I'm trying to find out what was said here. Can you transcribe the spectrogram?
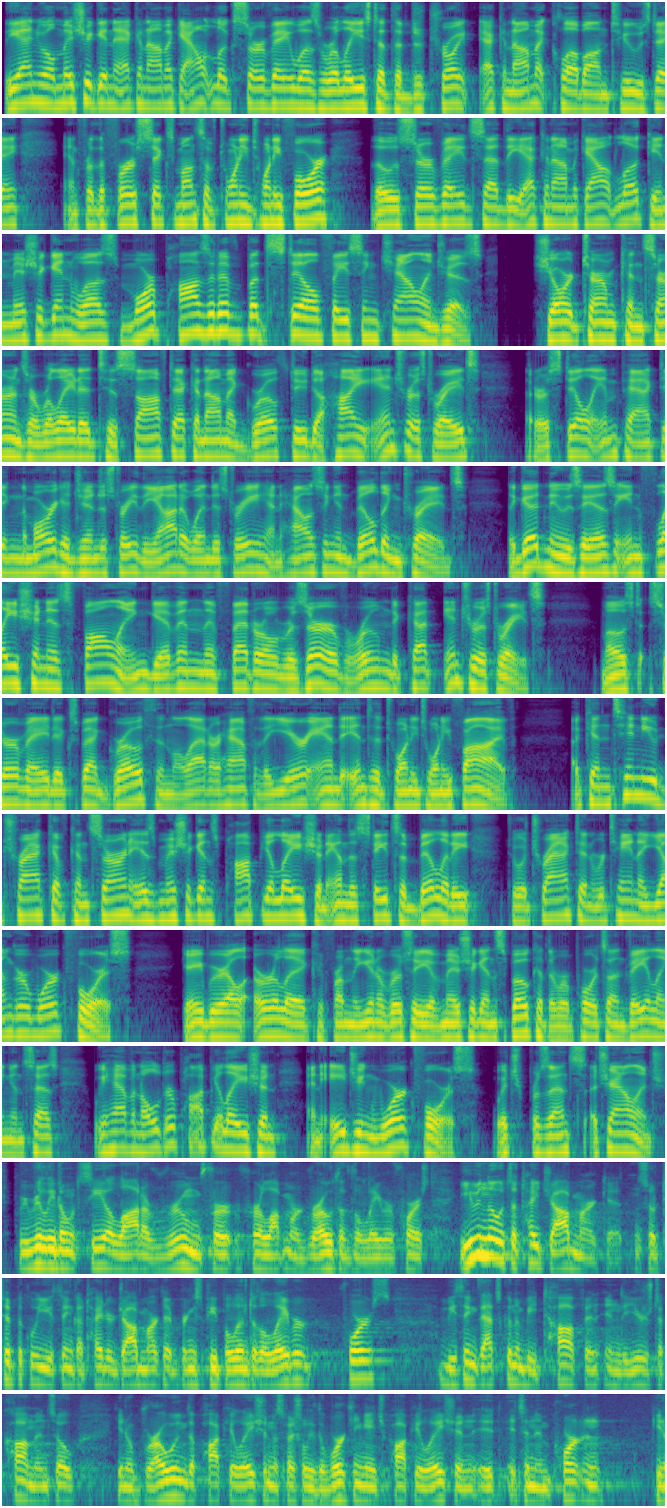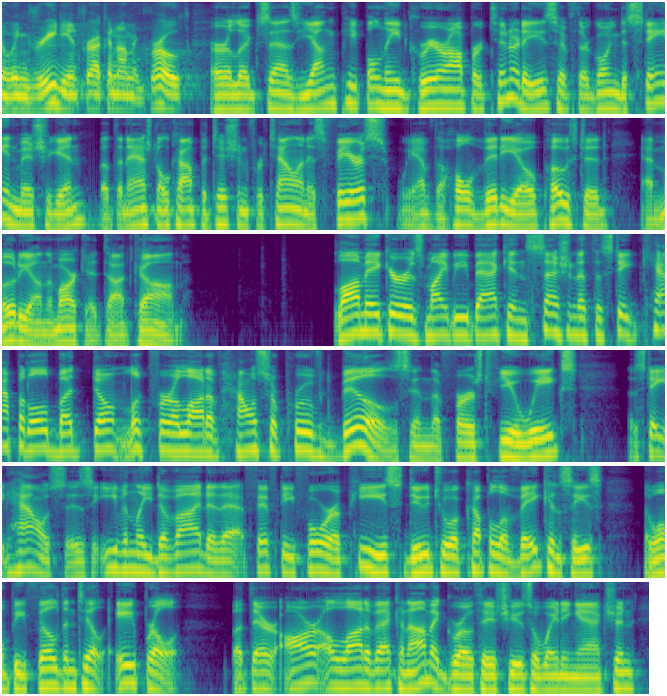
The annual Michigan Economic Outlook Survey was released at the Detroit Economic Club on Tuesday, and for the first six months of 2024, those surveyed said the economic outlook in Michigan was more positive but still facing challenges. Short term concerns are related to soft economic growth due to high interest rates that are still impacting the mortgage industry, the auto industry, and housing and building trades. The good news is inflation is falling, given the Federal Reserve room to cut interest rates. Most surveyed expect growth in the latter half of the year and into 2025. A continued track of concern is Michigan's population and the state's ability to attract and retain a younger workforce. Gabriel Ehrlich from the University of Michigan spoke at the report's unveiling and says we have an older population and aging workforce, which presents a challenge. We really don't see a lot of room for, for a lot more growth of the labor force, even though it's a tight job market. And so typically you think a tighter job market brings people into the labor force. We think that's going to be tough in, in the years to come. And so, you know, growing the population, especially the working age population, it, it's an important you know, ingredient for economic growth. Ehrlich says young people need career opportunities if they're going to stay in Michigan, but the national competition for talent is fierce. We have the whole video posted at moodyonthemarket.com. Lawmakers might be back in session at the state capitol, but don't look for a lot of House approved bills in the first few weeks. The state House is evenly divided at 54 apiece due to a couple of vacancies that won't be filled until April. But there are a lot of economic growth issues awaiting action.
